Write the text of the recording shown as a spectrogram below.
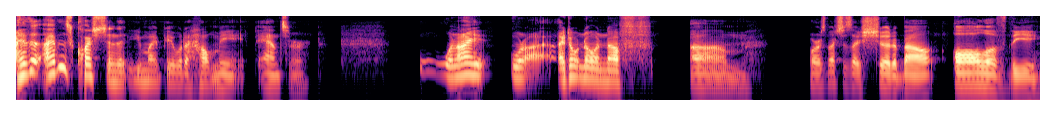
I have, I have this question that you might be able to help me answer. When I when I, I don't know enough, um, or as much as I should, about all of the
